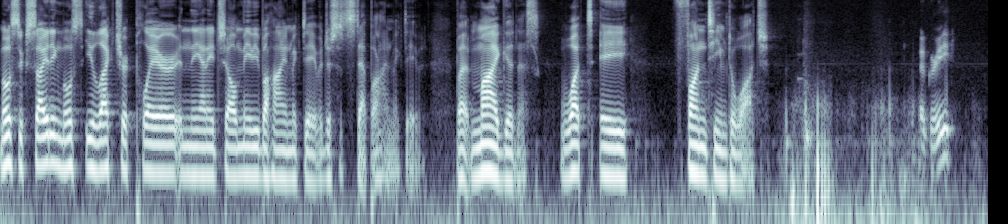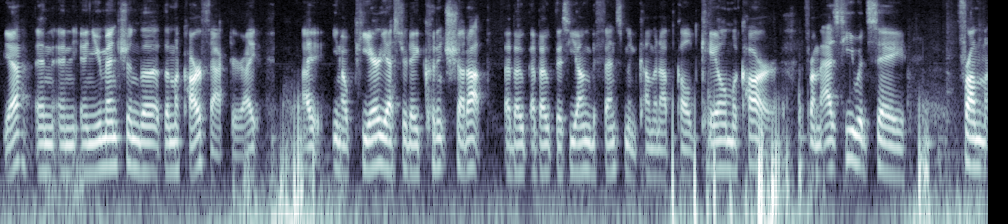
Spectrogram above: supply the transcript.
most exciting, most electric player in the NHL, maybe behind McDavid, just a step behind McDavid. But my goodness, what a fun team to watch. Agreed. Yeah, and and and you mentioned the the Makar factor. I, I you know Pierre yesterday couldn't shut up about about this young defenseman coming up called Cale Makar from, as he would say, from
